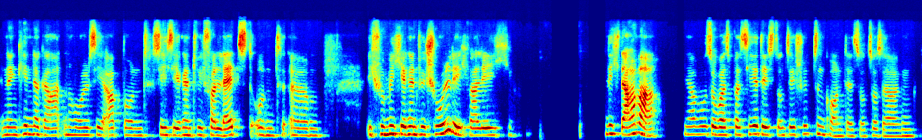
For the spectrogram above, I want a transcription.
in den Kindergarten, hole sie ab und sie ist irgendwie verletzt und ähm, ich fühle mich irgendwie schuldig, weil ich nicht da war, ja, wo sowas passiert ist und sie schützen konnte sozusagen.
